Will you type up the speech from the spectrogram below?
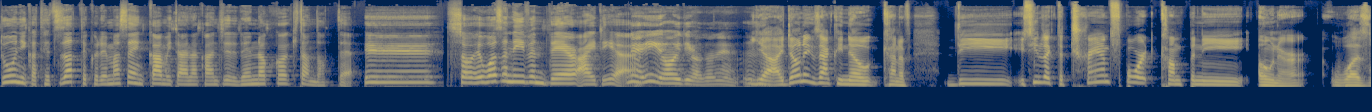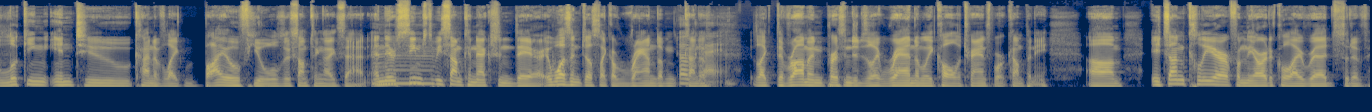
どうにか手伝ってくれませんかみたいな感じで連絡が来たんだって。へえ。 So it wasn't even their idea. ね、いいアイディアだね。うん Yeah, I don't exactly know kind of the it seems like the transport company owner was looking into kind of like biofuels or something like that. And there seems to be some connection there. It wasn't just like a random kind Okay. of like the ramen person did just like randomly call a transport company. Um, it's unclear from the article I read, sort of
